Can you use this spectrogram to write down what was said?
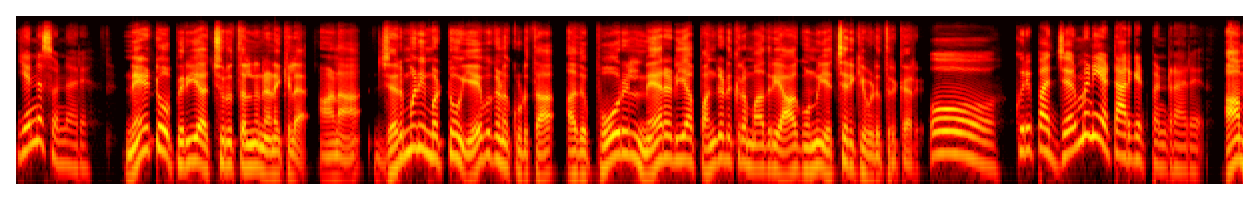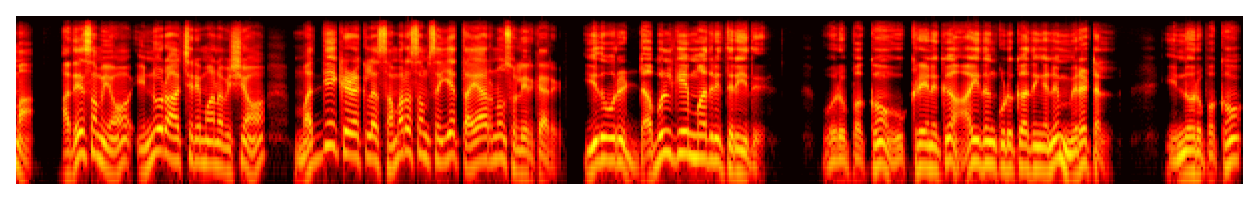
என்ன சொன்னாரு? நேட்டோ பெரிய அச்சுறுத்தல்னு நினைக்கல. ஆனா ஜெர்மனி மட்டும் ஏவுகணை கொடுத்தா அது போரில் நேரடியா பங்கெடுக்கிற மாதிரி ஆகும்னு எச்சரிக்கை விடுத்திருக்காரு. ஓ குறிப்பா ஜெர்மனிய டார்கெட் பண்றாரு. ஆமா. அதே சமயம் இன்னொரு ஆச்சரியமான விஷயம் மத்திய கிழக்குல சமரசம் செய்ய தயார்னு சொல்லியிருக்காரு. இது ஒரு டபுள் கேம் மாதிரி தெரியுது. ஒரு பக்கம் உக்ரைனுக்கு ஆயுதம் கொடுக்காதீங்கன்னு மிரட்டல். இன்னொரு பக்கம்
